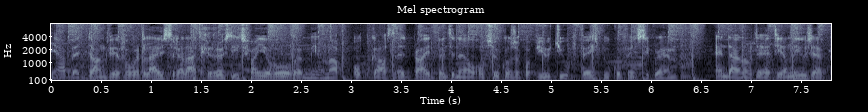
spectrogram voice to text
Ja, bedankt weer voor het luisteren. Laat gerust iets van je horen. Mail naar podcast.bright.nl of zoek ons op op YouTube, Facebook of Instagram. En download de RTL Nieuws app.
